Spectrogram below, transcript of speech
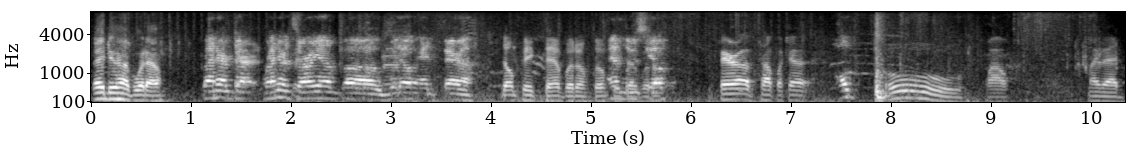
They do have widow. Reinhardt, Dar- Reinhardt, Zarya, uh, Widow, and Pharah, Don't pick that widow. Don't pick and that Lucio. widow. Pharah up top, watch out. Hold. Oh. Wow. My bad.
